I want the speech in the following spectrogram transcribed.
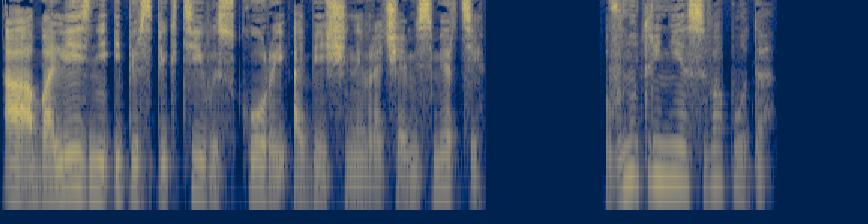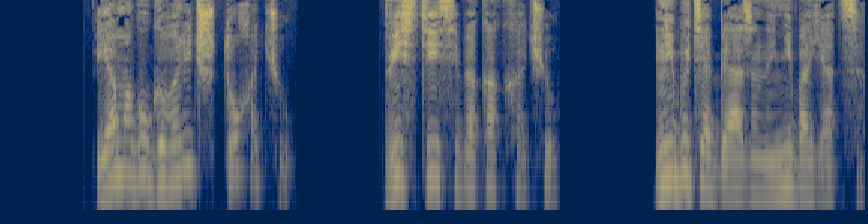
а болезни и перспективы скорой, обещанной врачами смерти — внутренняя свобода. Я могу говорить, что хочу, вести себя, как хочу, не быть обязанной, не бояться.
